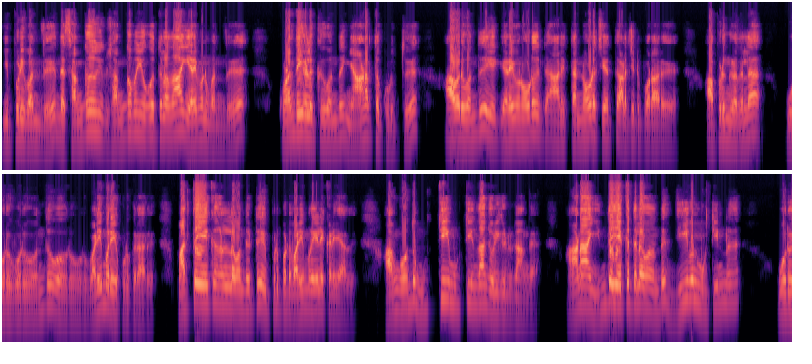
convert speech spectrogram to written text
இப்படி வந்து இந்த சங்க சங்கம யுகத்தில் தான் இறைவன் வந்து குழந்தைகளுக்கு வந்து ஞானத்தை கொடுத்து அவர் வந்து இறைவனோடு தன்னோட சேர்த்து அழைச்சிட்டு போகிறாரு அப்படிங்கிறதுல ஒரு ஒரு வந்து ஒரு ஒரு வழிமுறையை கொடுக்குறாரு. மற்ற இயக்கங்களில் வந்துட்டு இப்படிப்பட்ட வழிமுறைகளே கிடையாது. அவங்க வந்து முக்தி முக்தின்னு தான் சொல்லிக்கிட்டு இருக்காங்க. ஆனால் இந்த இயக்கத்தில் வந்து ஜீவன் முக்தின்னு ஒரு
